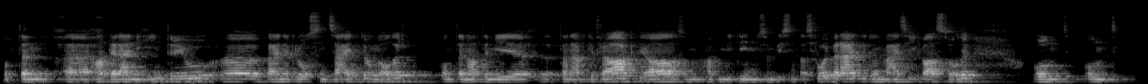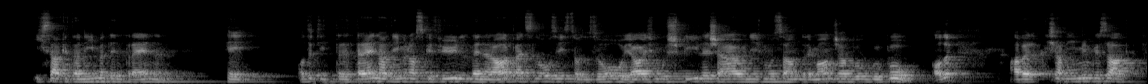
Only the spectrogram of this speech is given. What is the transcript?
Und dann äh, hat er ein Interview äh, bei einer großen Zeitung, oder? Und dann hat er mir dann auch gefragt, ja, also habe mit ihm so ein bisschen das vorbereitet und weiß ich was, oder? Und, und ich sage dann immer den Trainern, hey, oder die, der Trainer hat immer das Gefühl, wenn er arbeitslos ist oder so, ja, ich muss Spiele schauen, ich muss andere Mannschaften, bu, bu, bu, oder? Aber ich habe ihm immer gesagt,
